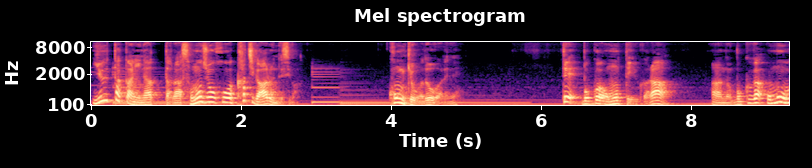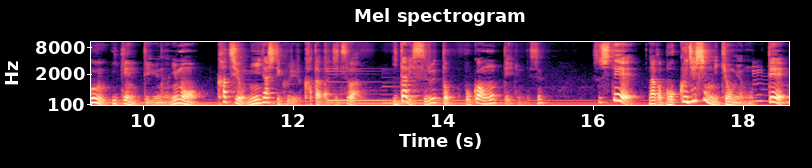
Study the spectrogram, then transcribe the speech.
豊かになったら、その情報は価値があるんですよ。根拠がどうあれね。って僕は思っているから、あの、僕が思う意見っていうのにも価値を見出してくれる方が実はいたりすると僕は思っているんです。そして、なんか僕自身に興味を持って、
